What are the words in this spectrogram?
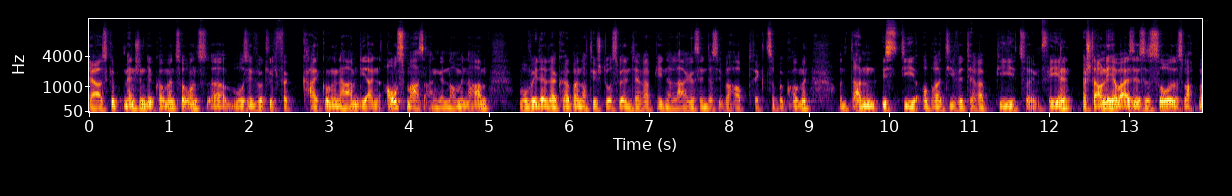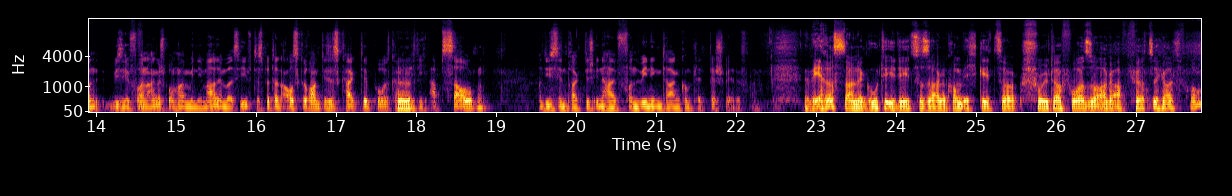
Ja, es gibt Menschen, die kommen zu uns, äh, wo sie wirklich Verkalkungen haben, die ein Ausmaß angenommen haben, wo weder der Körper noch die Stoßwellentherapie in der Lage sind, das überhaupt wegzubekommen. Und dann ist die operative Therapie zu empfehlen. Erstaunlicherweise ist es so, das macht man, wie Sie vorhin angesprochen haben, minimalinvasiv. Das wird dann ausgeräumt, dieses Kalkdepot. Das kann man mhm. richtig absaugen. Und die sind praktisch innerhalb von wenigen Tagen komplett beschwerdefrei. Wäre es da eine gute Idee zu sagen, komm, ich gehe zur Schultervorsorge ab 40 als Frau?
